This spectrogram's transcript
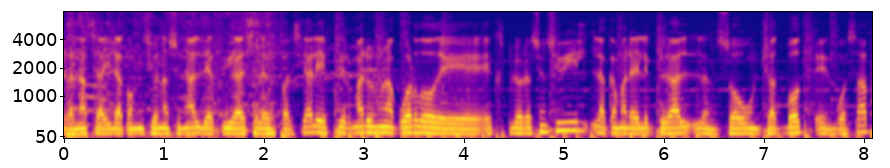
La NASA y la Comisión Nacional de Actividades Aeroespaciales firmaron un acuerdo de exploración civil. La Cámara Electoral lanzó un chatbot en WhatsApp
